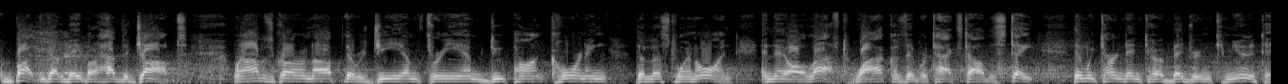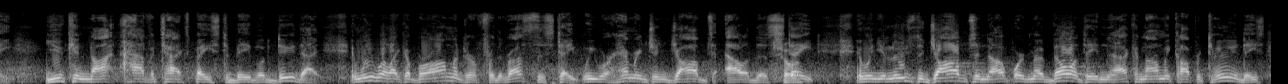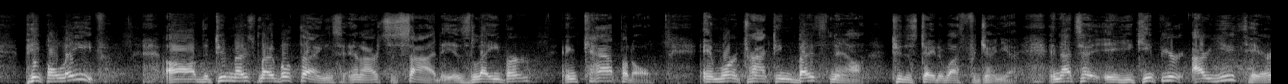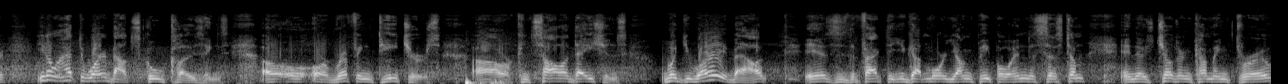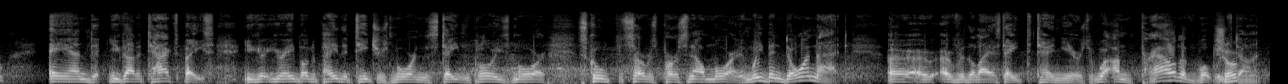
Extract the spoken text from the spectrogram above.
But you got to be able to have the jobs. When I was growing up, there was GM, 3M, DuPont, Corning, the list went on, and they all left. Why? Because they were taxed out of the state. Then we turned into a bedroom community. You cannot have a tax base to be able to do that. And we were like a barometer for the rest of the state. We were hemorrhaging jobs out of the sure. state. And when you lose the jobs and the upward mobility and the economic opportunities, people leave. Uh, the two most mobile things in our society is labor and capital. And we're attracting both now to the state of West Virginia. And that's how you keep your our youth here. You don't have to worry about school closings or, or, or riffing teachers uh, or consolidations. What you worry about is, is the fact that you got more young people in the system and those children coming through and you got a tax base. You, are able to pay the teachers more and the state employees more, school service personnel more. And we've been doing that uh, over the last eight to 10 years. Well, I'm proud of what we've sure. done.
